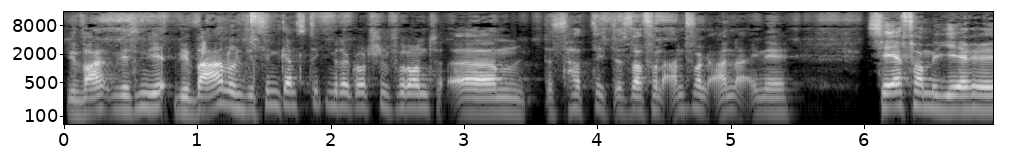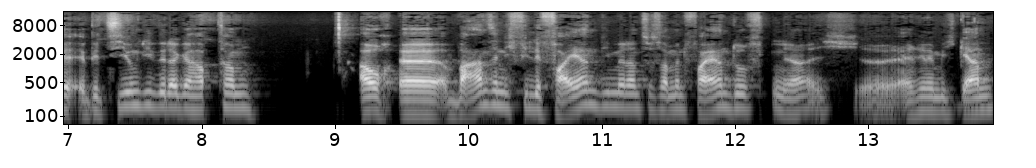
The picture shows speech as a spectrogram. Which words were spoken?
wir waren, wir sind, wir waren und wir sind ganz dick mit der Gottschen Front. Ähm, das hat sich, das war von Anfang an eine sehr familiäre Beziehung, die wir da gehabt haben. Auch äh, wahnsinnig viele Feiern, die wir dann zusammen feiern durften. Ja, ich äh, erinnere mich gern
